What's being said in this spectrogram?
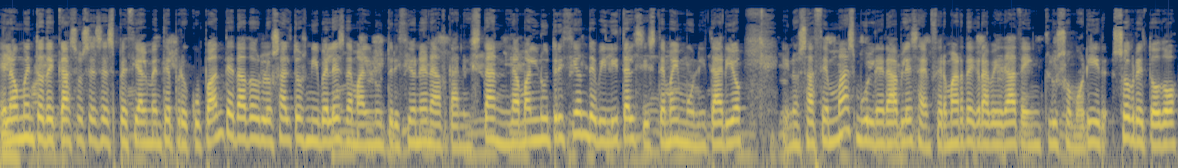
El aumento de casos es especialmente preocupante dados los altos niveles de malnutrición en Afganistán. La malnutrición debilita el sistema inmunitario y nos hace más vulnerables a enfermar de gravedad e incluso morir, sobre todo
